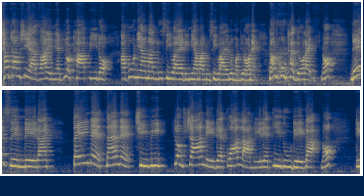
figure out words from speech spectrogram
6800စားတွေနဲ့လွတ်ထားပြီးတော့အဟိုနေရာမှာလူစီပါရဲ့ဒီနေရာမှာလူစီပါရဲ့လို့မပြောနဲ့နောက်တစ်ခုထပ်ပြောလိုက်မယ်เนาะ နေ့စဉ်နေ့တိုင်းသိန်းနဲ့တန်းနဲ့ချီပြီးလှုပ်ရှားနေတဲ့သွာလာနေတဲ့ပြည်သူတွေကနော်ဒီ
